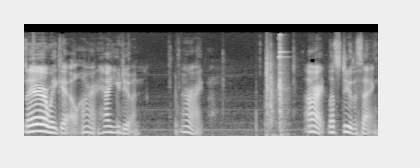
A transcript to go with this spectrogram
There we go. All right, how you doing? All right. All right, let's do the thing.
